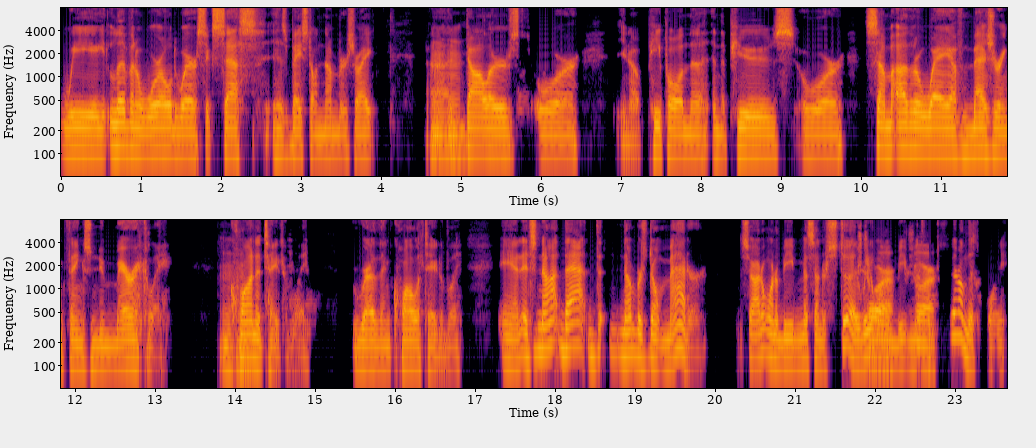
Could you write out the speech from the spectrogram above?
we live in a world where success is based on numbers, right? Uh, mm-hmm. Uh, dollars or you know people in the in the pews or some other way of measuring things numerically mm-hmm. quantitatively rather than qualitatively. And it's not that numbers don't matter. So i don't want to be misunderstood. Sure, we don't want to be sure. misunderstood on this point.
